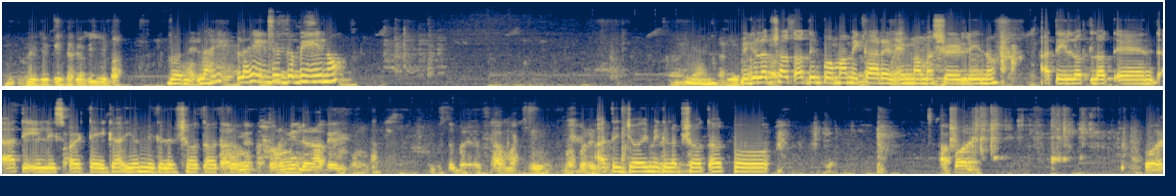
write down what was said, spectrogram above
Hindi ko sa gabi iba. Eh. lahi, lahi din gabi, no? Yan. Big love shoutout din po Mami Karen and Mama Shirley, no? Ate Lot Lot and Ate Elise Ortega. Yun, big love shoutout po. Tanungin, din natin kung gusto ba sama yung mabarit. Ate Joy, big love shoutout po. Apol. Apol.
